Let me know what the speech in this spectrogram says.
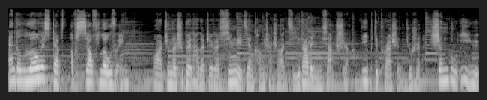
and the lowest depth of self-loathing. 哇，真的是对他的这个心理健康产生了极大的影响。是啊，deep depression 就是深度抑郁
